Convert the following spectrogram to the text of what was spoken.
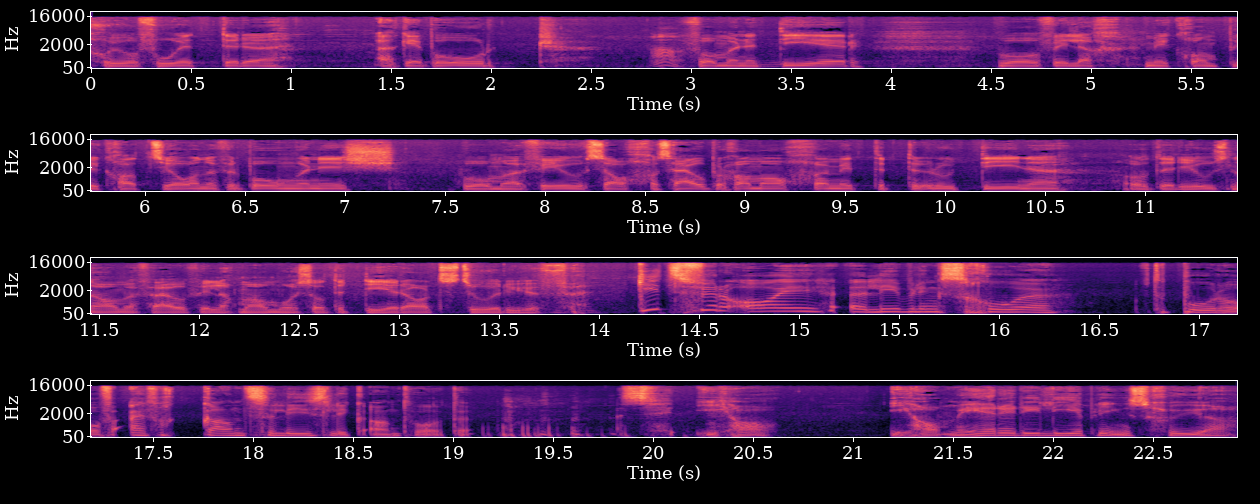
Kühe futtern, eine Geburt von einem Tier, wo vielleicht mit Komplikationen verbunden ist, wo man viele Sachen selber machen kann mit der Routine oder in Ausnahmefällen vielleicht mal muss oder Tierarzt zurufen. Gibt es für euch eine Lieblingskuh auf dem Bauernhof? Einfach ganz leislich antworten. Also, ich habe ich habe mehrere Lieblingskühe,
